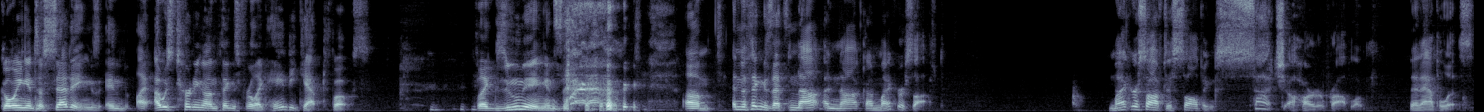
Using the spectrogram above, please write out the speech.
going into settings and I, I was turning on things for like handicapped folks, like zooming and stuff. um, and the thing is, that's not a knock on Microsoft. Microsoft is solving such a harder problem than Apple is.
